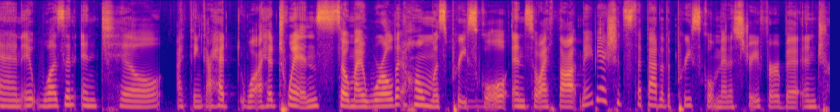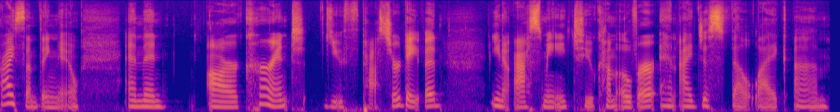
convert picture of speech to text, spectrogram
and it wasn't until I think I had well I had twins, so my world at home was preschool, and so I thought maybe I should step out of the preschool ministry for a bit and try something new. And then our current youth pastor, David, you know, asked me to come over, and I just felt like, um,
